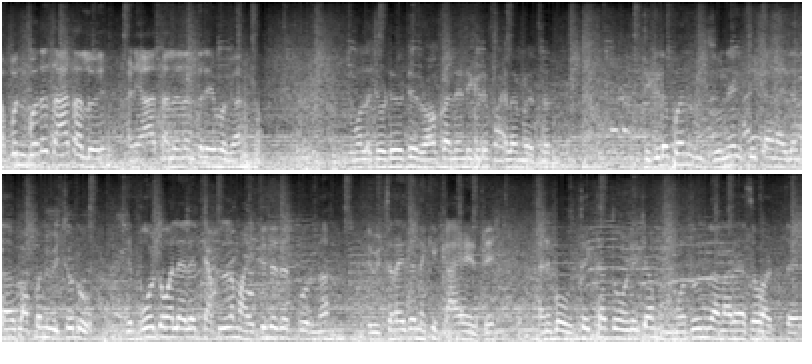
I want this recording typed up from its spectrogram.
आपण बरंच आत आलोय आणि आत आल्यानंतर हे बघा तुम्हाला छोटे छोटे रॉक आल्याने इकडे पाहायला मिळतात. तिकडे पण जुने ठिकाण आहेत. आता आपण विचारू जे बोटवाले आले ते आपल्याला माहिती देतात पूर्ण. ते विचारायचं नक्की काय आहे ते. आणि बहुतेक त्या दोन्हीच्या मधून जाणार आहे असं वाटतंय.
